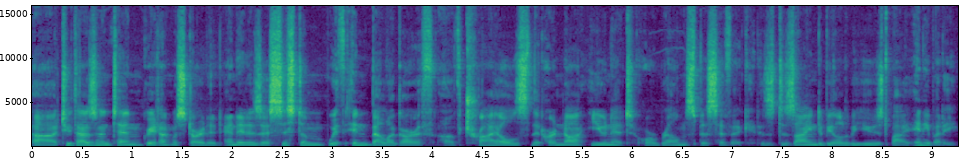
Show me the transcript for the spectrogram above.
Uh, 2010, Great Hunt was started, and it is a system within Belegarth of trials that are not unit or realm specific. It is designed to be able to be used by anybody.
